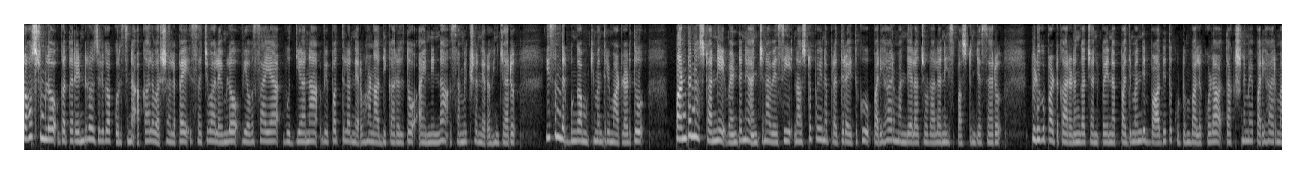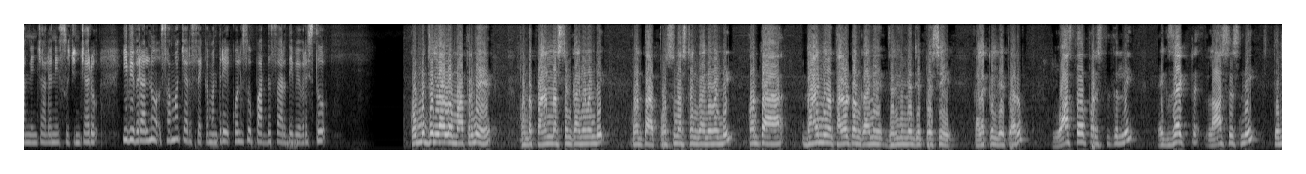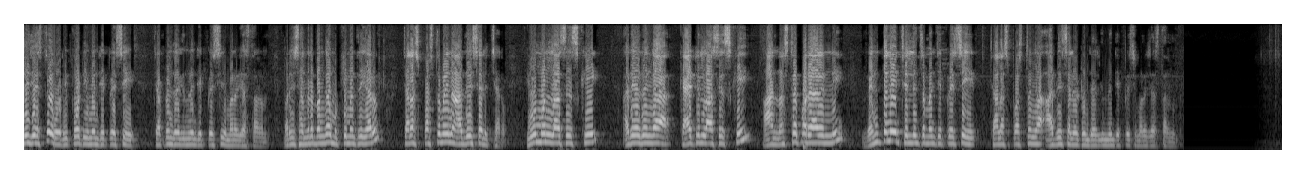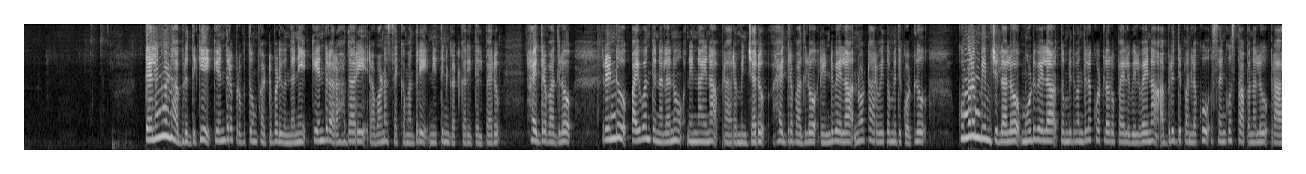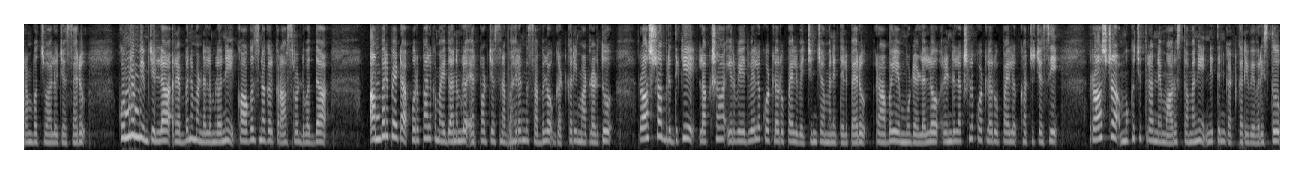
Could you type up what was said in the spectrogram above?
రాష్టంలో గత రెండు రోజులుగా కురిసిన అకాల వర్షాలపై సచివాలయంలో వ్యవసాయ ఉద్యాన విపత్తుల నిర్వహణ అధికారులతో ఆయన నిన్న సమీక్ష నిర్వహించారు. ఈ సందర్భంగా ముఖ్యమంత్రి మాట్లాడుతూ పంట నష్టాన్ని వెంటనే అంచనా వేసి నష్టపోయిన ప్రతి రైతుకు పరిహారం అందేలా చూడాలని స్పష్టం చేశారు. పిడుగుపాటు కారణంగా చనిపోయిన పది మంది బాధిత కుటుంబాలకు కూడా తక్షణమే పరిహారం అందించాలని సూచించారు. ఈ వివరాలను సమాచార శాఖ మంత్రి కొలుసు పార్థసారథి వివరిస్తూ కొన్ని జిల్లాల్లో మాత్రమే కొంత ప్రాణ నష్టం కానివ్వండి కొంత పశు నష్టం కానివ్వండి కొంత ధాన్యం తడవటం కానీ జరిగిందని చెప్పేసి కలెక్టర్లు చెప్పారు. వాస్తవ పరిస్థితుల్ని ఎగ్జాక్ట్ లాసెస్ని తెలియజేస్తూ రిపోర్ట్ ఇవ్వమని చెప్పేసి చెప్పడం జరిగిందని చెప్పేసి మనం చేస్తాను మరి ఈ సందర్భంగా ముఖ్యమంత్రి గారు చాలా స్పష్టమైన ఆదేశాలు ఇచ్చారు. హ్యూమన్ లాసెస్కి అదేవిధంగా క్యాటిల్ లాసెస్కి ఆ నష్టపరిహారాన్ని వెంటనే చెల్లించమని చెప్పేసి చాలా స్పష్టంగా ఆదేశాలు ఇవ్వడం జరిగిందని చెప్పేసి మనం చేస్తాను తెలంగాణ అభివృద్దికి కేంద్ర ప్రభుత్వం కట్టుబడి ఉందని కేంద్ర రహదారి రవాణా శాఖ మంత్రి నితిన్ గడ్కరీ తెలిపారు. హైదరాబాద్లో రెండు పైవంతెనలను నెలను ఆయన ప్రారంభించారు. హైదరాబాద్లో రెండు వేల నూట అరవై తొమ్మిది కోట్లు కుమరంభీం జిల్లాలో మూడు వేల తొమ్మిది వందల కోట్ల రూపాయల విలువైన అభివృద్ది పనులకు శంకుస్థాపనలు ప్రారంభోత్సవాలు చేశారు. కుమరంభీం జిల్లా రెబ్బన మండలంలోని కాగజ్నగర్ క్రాస్ రోడ్డు వద్ద అంబర్పేట పురపాలక మైదానంలో ఏర్పాటు చేసిన బహిరంగ సభలో గడ్కరీ మాట్లాడుతూ రాష్ట్రాభివృద్దికి లక్షా ఇరవై ఐదు వేల కోట్ల రూపాయలు వెచ్చించామని తెలిపారు. రాబోయే మూడేళ్ళలో రెండు లక్షల కోట్ల రూపాయలు ఖర్చు చేసి రాష్ట్ర ముఖ చిత్రాన్నే మారుస్తామని నితిన్ గడ్కరీ వివరిస్తూ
